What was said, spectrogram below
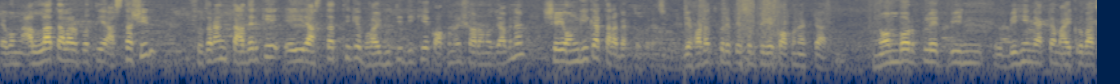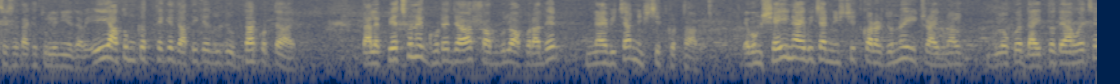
এবং আল্লাহ তালার প্রতি আস্থাশীল। সুতরাং তাদেরকে এই রাস্তার থেকে ভয়ভীতি দিকে কখনোই সরানো যাবে না। সেই অঙ্গীকার তারা ব্যক্ত করেছে। যে হঠাৎ করে পেছন থেকে কখনো একটা নম্বর প্লেট বিহীন বিহীন একটা মাইক্রোবাস এসে তাকে তুলে নিয়ে যাবে। এই আতঙ্ক থেকে জাতিকে যদি উদ্ধার করতে হয়, তাহলে পেছনে ঘটে যাওয়া সবগুলো অপরাধের ন্যায় বিচার নিশ্চিত করতে হবে। এবং সেই ন্যায় বিচার নিশ্চিত করার জন্য এই ট্রাইব্যুনালগুলোকে দায়িত্ব দেওয়া হয়েছে।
